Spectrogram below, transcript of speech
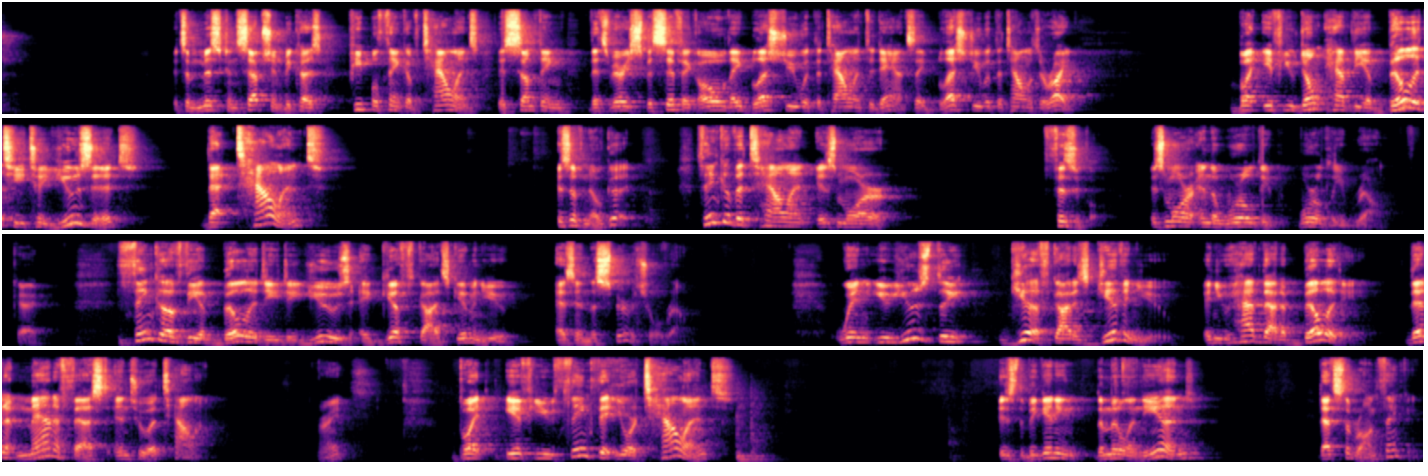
It's a misconception because people think of talents as something that's very specific. Oh, they blessed you with the talent to dance, they blessed you with the talent to write. But if you don't have the ability to use it, that talent is of no good. Think of a talent as more physical, is more in the worldly, worldly realm. Okay. Think of the ability to use a gift God's given you as in the spiritual realm. When you use the gift God has given you and you have that ability, then it manifests into a talent. Right? But if you think that your talent is the beginning, the middle, and the end, that's the wrong thinking.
